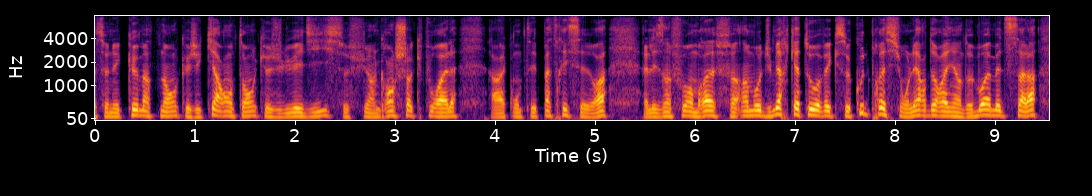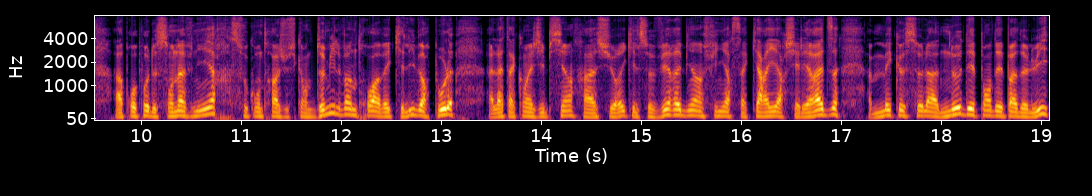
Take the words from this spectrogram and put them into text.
Ce n'est que maintenant que j'ai 40 ans que je lui ai dit. Ce fut un grand choc pour elle, a raconté Patrice Evra. Les infos en bref, un mot du mercato avec ce coup de pression, l'air de rien de Mohamed Salah à propos de son avenir. Sous contrat jusqu'en 2023 avec Liverpool, l'attaquant égyptien a assuré qu'il se verrait bien finir sa carrière chez les Reds, mais que cela ne dépendait pas de lui.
